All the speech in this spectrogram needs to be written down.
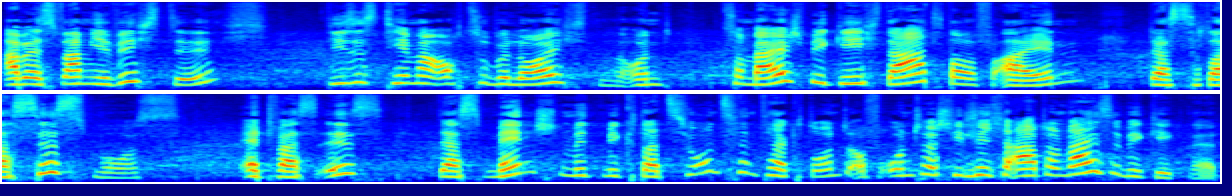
Aber es war mir wichtig, dieses Thema auch zu beleuchten. Und zum Beispiel gehe ich darauf ein, dass Rassismus etwas ist, das Menschen mit Migrationshintergrund auf unterschiedliche Art und Weise begegnet.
